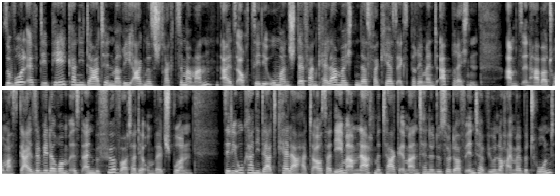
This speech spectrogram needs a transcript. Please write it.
Sowohl FDP-Kandidatin Marie-Agnes Strack-Zimmermann als auch CDU-Mann Stefan Keller möchten das Verkehrsexperiment abbrechen. Amtsinhaber Thomas Geisel wiederum ist ein Befürworter der Umweltspuren. CDU-Kandidat Keller hat außerdem am Nachmittag im Antenne Düsseldorf Interview noch einmal betont,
